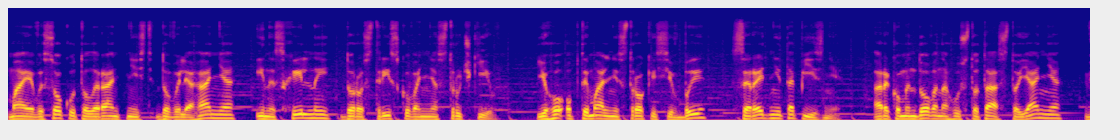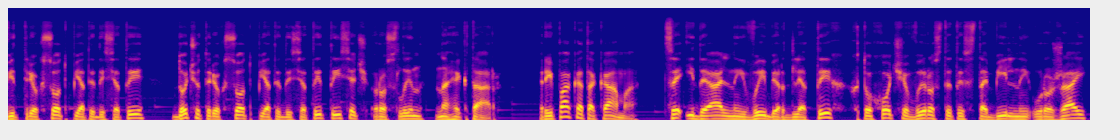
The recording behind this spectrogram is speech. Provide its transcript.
має високу толерантність до вилягання і не схильний до розтріскування стручків. Його оптимальні строки сівби середні та пізні, а рекомендована густота стояння від 350 до 450 тисяч рослин на гектар. Ріпак Атакама – це ідеальний вибір для тих, хто хоче виростити стабільний урожай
